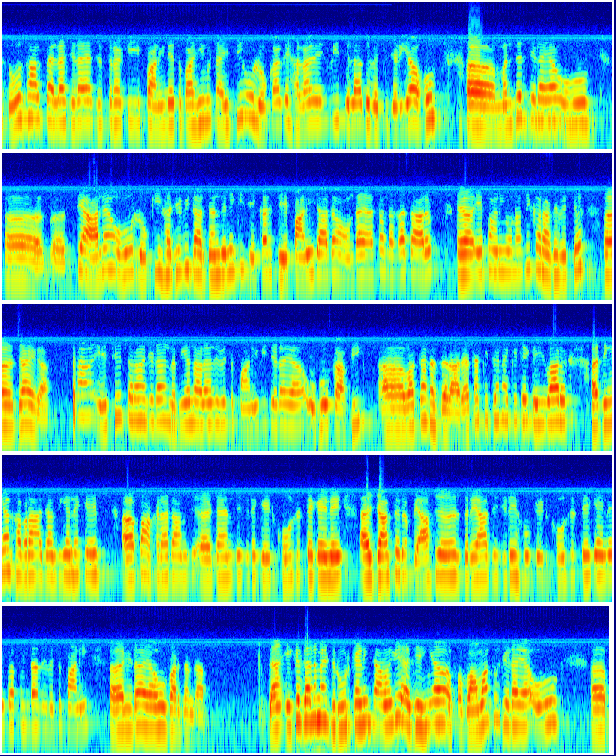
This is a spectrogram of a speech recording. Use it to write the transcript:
2 ਸਾਲ ਪਹਿਲਾਂ ਜਿਹੜਾ ਹੈ ਜਿਸ ਤਰ੍ਹਾਂ ਕਿ ਪਾਣੀ ਨੇ ਤਬਾਹੀ ਮਚਾਈ ਸੀ ਉਹ ਲੋਕਾਂ ਦੇ ਹਲਾਂ ਨੇ ਵੀ ਦਿਲਾਂ ਦੇ ਵਿੱਚ ਜਿਹੜੀ ਆ ਉਹ ਅ, ਮੰਜ਼ਰ ਜਿਹੜਾ ਆ ਉਹ ਅ, ਧਿਆਨ ਹੈ ਉਹ ਲੋਕੀ ਹਜੇ ਵੀ ਡਰ ਜਾਂਦੇ ਨੇ ਕਿ ਜੇਕਰ ਜੇ ਪਾਣੀ ਜ਼ਿਆਦਾ ਆਉਂਦਾ ਹੈ ਤਾਂ ਲਗਾਤਾਰ ਅ, ਇਹ ਪਾਣੀ ਉਹਨਾਂ ਦੇ ਘਰਾਂ ਦੇ ਵਿੱਚ ਅ, ਜਾਏਗਾ। ਤਾਂ ਇਸੇ ਤਰ੍ਹਾਂ ਜਿਹੜਾ ਨਦੀਆਂ ਨਾਲਿਆਂ ਦੇ ਵਿੱਚ ਪਾਣੀ ਵੀ ਜਿਹੜਾ ਆ ਉਹ ਕਾਫੀ ਵਾਧਾ ਨਜ਼ਰ ਆ ਰਿਹਾ। ਤਾਂ ਕਿਤੇ ਨਾ ਕਿਤੇ ਕਈ ਵਾਰ ਅਜਿਹੀਆਂ ਖਬਰਾਂ ਆ ਜਾਂਦੀਆਂ ਨੇ ਕਿ ਭਾਖੜਾ ਡੈਮ ਡੈਮ ਦੇ ਜਿਹੜੇ ਗੇਟ ਖੋਲ ਦਿੱਤੇ ਗਏ ਨੇ ਜਾਂ ਫਿਰ ਬਿਆਸ ਦਰਿਆ ਦੇ ਜਿਹੜੇ ਉਹ ਗੇਟ ਖੋਲ ਦਿੱਤੇ ਗਏ ਨੇ ਤਾਂ ਪਿੰਡਾਂ ਦੇ ਵਿੱਚ ਪਾਣੀ ਅ, ਜਿਹੜਾ ਆ ਉਹ ਵੜ ਜਾਂਦਾ। ਤਾਂ ਇੱਕ ਗੱਲ ਮੈਂ ਜ਼ਰੂਰ ਕਹਿਣੀ ਚਾਹਾਂਗੀ ਅਜਿਹੀਆਂ ਅਫਵਾਹਾਂ ਤੋਂ ਜਿਹੜਾ ਆ ਉਹ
